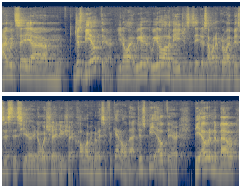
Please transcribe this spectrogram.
I would say um, just be out there. You know, I- we get we get a lot of agents that say to us, "I want to grow my business this year. You know, what should I do? Should I call more people?" And I say, "Forget all that. Just be out there. Be out and about.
